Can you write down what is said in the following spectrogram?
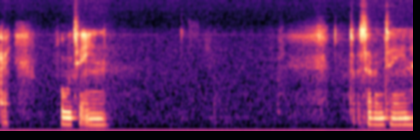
Okay, 14 17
